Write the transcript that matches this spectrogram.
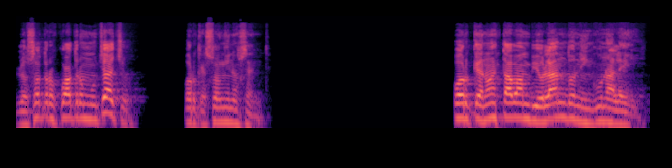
los otros cuatro muchachos, porque son inocentes. Porque no estaban violando ninguna ley,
